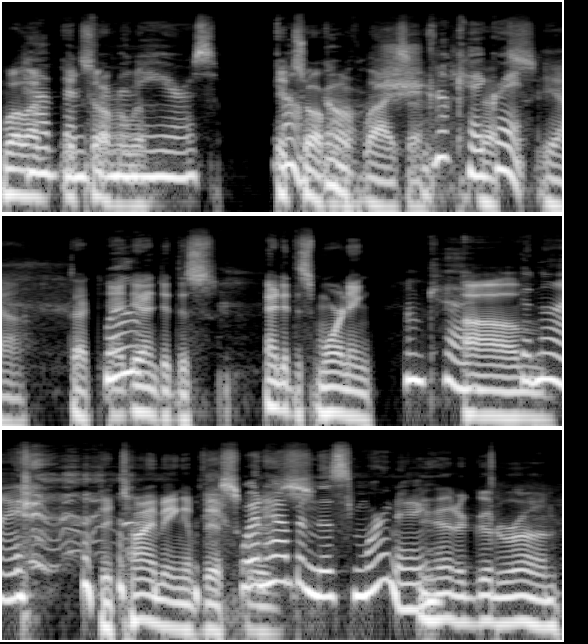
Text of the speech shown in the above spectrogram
Well, have been it's for many with, years. It's Oh. over Oh, with Liza. shoot. Okay, That's- great. Yeah. That Well- it ended this ended this morning. Okay. Um, Good night. The timing of this what was- happened this morning? You had a good run.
